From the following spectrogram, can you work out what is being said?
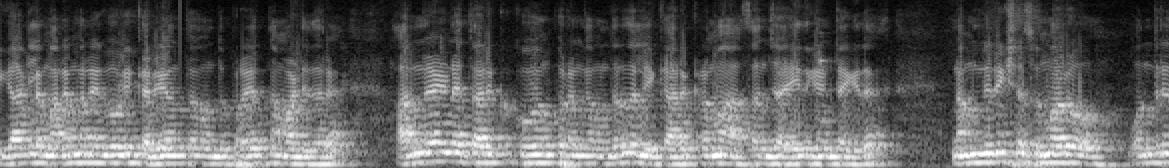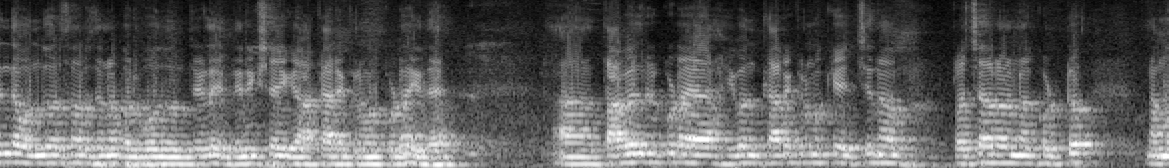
ಈಗಾಗಲೇ ಮನೆ ಮನೆಗೆ ಹೋಗಿ ಕರೆಯುವಂಥ ಒಂದು ಪ್ರಯತ್ನ ಮಾಡಿದ್ದಾರೆ. ಹನ್ನೆರಡನೇ ತಾರೀಕು ಕುವೆಂಪು ರಂಗಮಂದಿರದಲ್ಲಿ ಈ ಕಾರ್ಯಕ್ರಮ ಸಂಜೆ ಐದು ಗಂಟೆಗಿದೆ ನಮ್ಮ ನಿರೀಕ್ಷೆ ಸುಮಾರು ಒಂದರಿಂದ ಒಂದೂವರೆ ಸಾವಿರ ಜನ ಬರ್ಬೋದು ಅಂತೇಳಿ ನಿರೀಕ್ಷೆ ಈಗ ಆ ಕಾರ್ಯಕ್ರಮ ಕೂಡ ಇದೆ. ತಾವೆಲ್ಲರೂ ಕೂಡ ಈ ಒಂದು ಕಾರ್ಯಕ್ರಮಕ್ಕೆ ಹೆಚ್ಚಿನ ಪ್ರಚಾರವನ್ನು ಕೊಟ್ಟು ನಮ್ಮ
